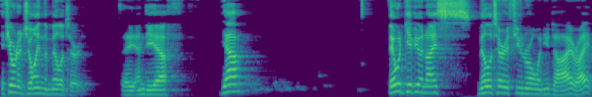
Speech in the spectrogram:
If you were to join the military, say NDF, yeah, they would give you a nice military funeral when you die, right?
